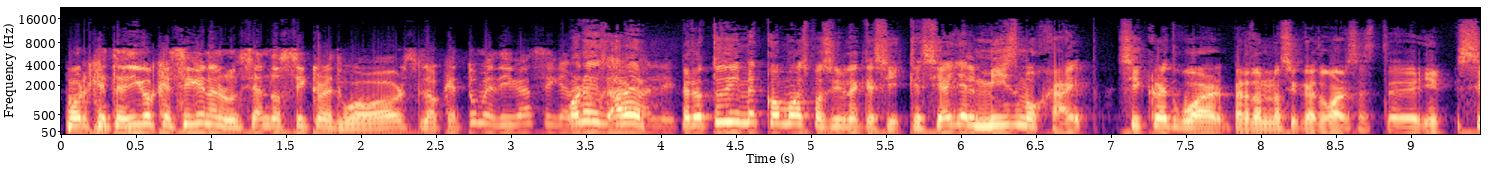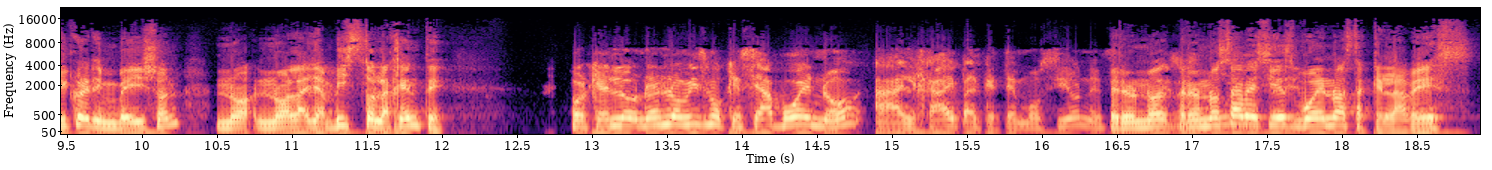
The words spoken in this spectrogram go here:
Porque te digo que siguen anunciando Secret Wars. Lo que tú me digas, sigue eso, a ver, Alex. pero tú dime cómo es posible que sí, que si hay el mismo hype, Secret War, perdón, no Secret Wars, este, Secret Invasion, no, no la hayan visto la gente. Porque lo- no es lo mismo que sea bueno al hype, al que te emociones. Pero no, Eso pero no sabes si es bueno hasta que la ves.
